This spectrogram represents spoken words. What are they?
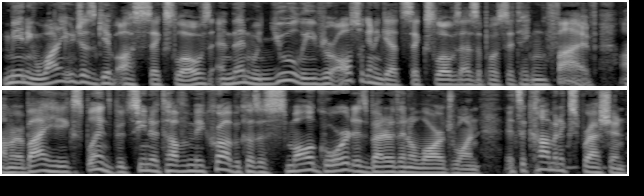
Meaning, why don't you just give us six loaves and then when you leave, you're also going to get six loaves as opposed to taking five? Amar Abai, he explains, Butsina Tava Mikra, because a small gourd is better than a large one. It's a common expression.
